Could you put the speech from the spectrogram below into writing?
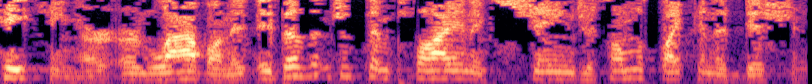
taking or, or labon. It, it doesn't just imply an exchange, it's almost like an addition.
